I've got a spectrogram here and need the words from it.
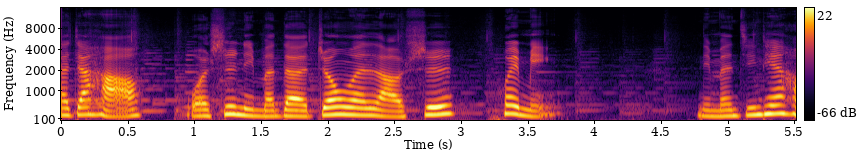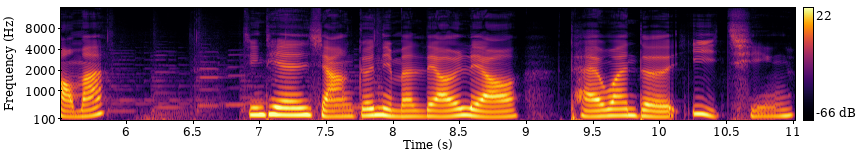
大家好，我是你们的中文老师慧敏。你们今天好吗？今天想跟你们聊一聊台湾的疫情，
